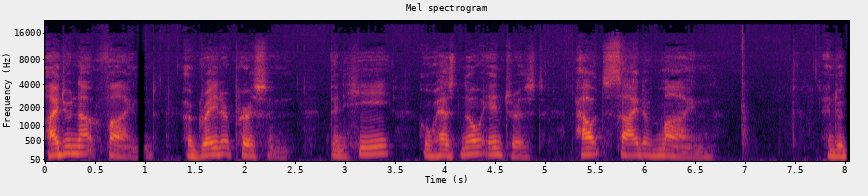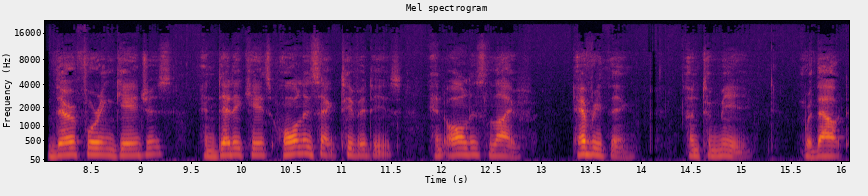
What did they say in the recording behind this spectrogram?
I do not find a greater person than he who has no interest outside of mine, and who therefore engages and dedicates all his activities and all his life, everything, unto me without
